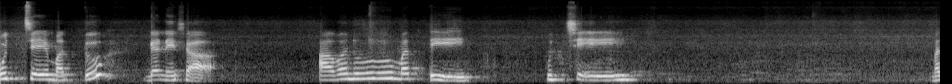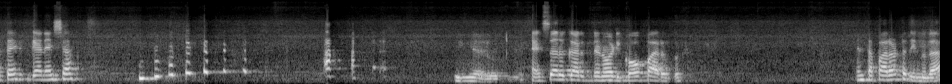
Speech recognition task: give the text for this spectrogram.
ಉಚ್ಚೆ ಮತ್ತು ಗಣೇಶ. ಅವನು ಮತ್ತೆ ಹುಚ್ಚೆ. ಮತ್ತೆ ಗಣೇಶ? ಹೆಸರು ಕರೆದ್ರೆ ನೋಡಿ ಕೋಪ ಅರ್ದು ಎಂತ ಪರೋಟ ತಿನ್ನುದಾ?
